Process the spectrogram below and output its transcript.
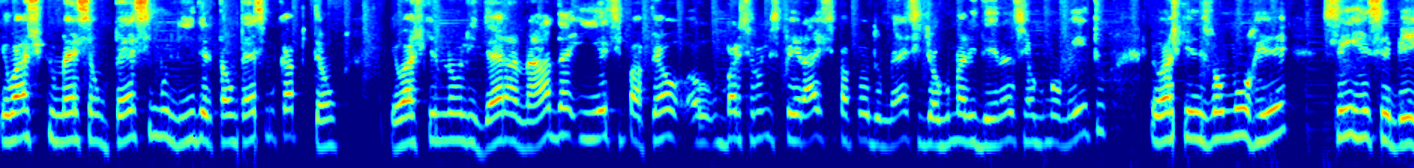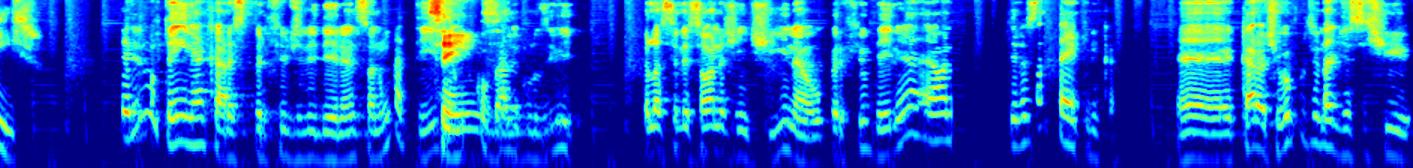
Eu acho que o Messi é um péssimo líder, tá um péssimo capitão. Eu acho que ele não lidera nada e esse papel, o Barcelona esperar esse papel do Messi de alguma liderança em algum momento, eu acho que eles vão morrer sem receber isso. Ele não tem, né, cara, esse perfil de liderança, nunca teve, sim, cobrado, sim. inclusive pela seleção argentina, o perfil dele é uma liderança técnica. É, cara, eu tive a oportunidade de assistir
